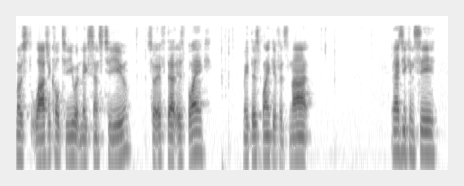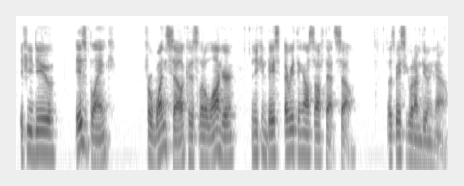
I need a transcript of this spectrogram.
most logical to you, what makes sense to you. So if that is blank, make this blank if it's not. And as you can see, if you do is blank for one cell, because it's a little longer, then you can base everything else off that cell. So that's basically what I'm doing now.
